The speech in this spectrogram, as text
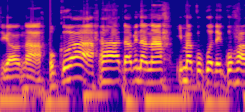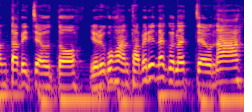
違うな。僕は、ああ、ダメだな。今ここでご飯食べちゃうと、夜ご飯食べれなくなっちゃうな。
